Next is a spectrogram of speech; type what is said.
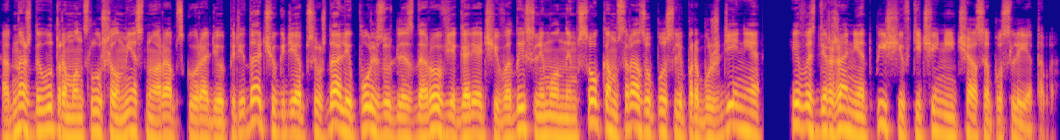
Однажды утром он слушал местную арабскую радиопередачу, где обсуждали пользу для здоровья горячей воды с лимонным соком сразу после пробуждения и воздержания от пищи в течение часа после этого.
